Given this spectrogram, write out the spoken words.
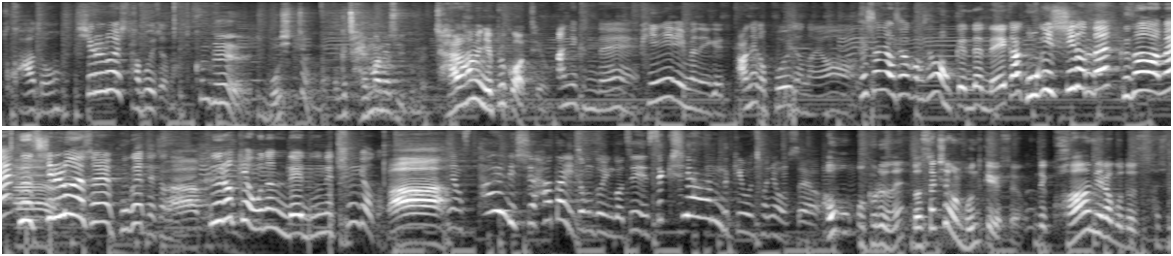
또 과하죠. 실루엣이 다 보이잖아. 근데 좀 멋있지 않나? 그러니까 잘만 해서 입으면. 잘하면 예쁠 것 같아요 아니 근데 비닐이면 이게 안에가 보이잖아요. 패션이라고 생각하면 상관없겠는데 내가 보기 싫은데 그 사람의 그 아. 실루엣을 보게 되잖아. 아. 그렇게 오는 내 눈의 충격은. 아. 그냥 스타일리시하다 이 정도인 거지 섹시한 느낌은 전혀 없어요. 어? 어 그러네? 나 섹시함을 못 느끼겠어요. 근데 과함이라고도 사실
